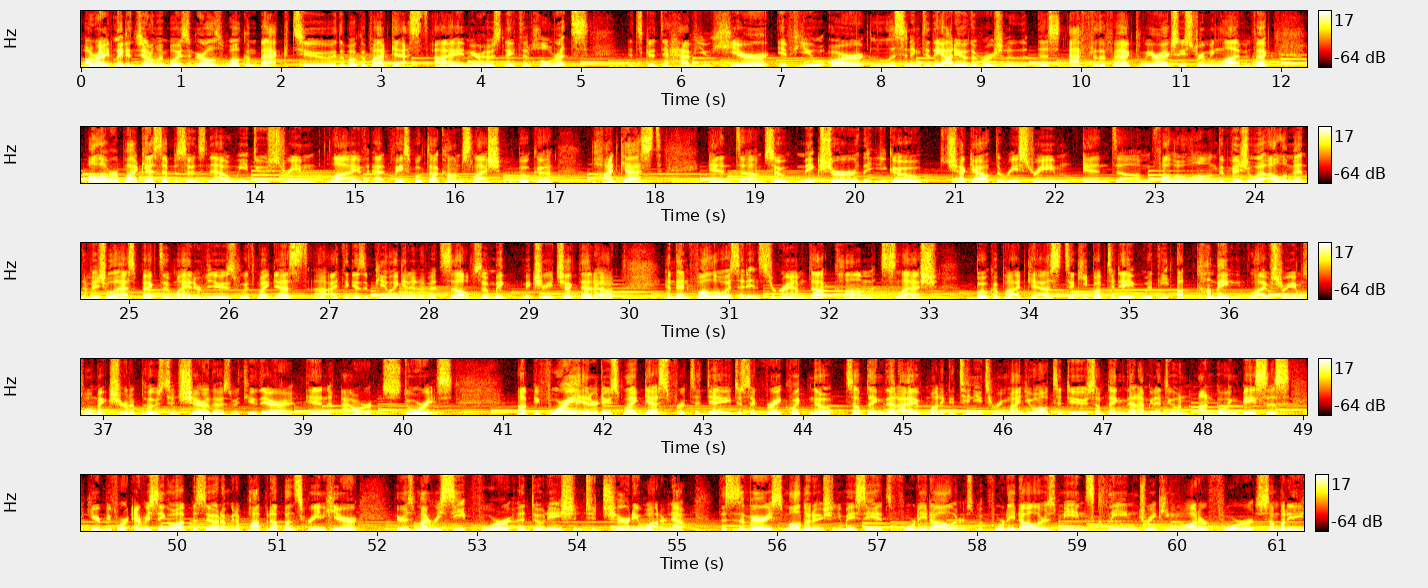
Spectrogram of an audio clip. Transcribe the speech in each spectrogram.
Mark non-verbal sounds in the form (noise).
All right, ladies and gentlemen, boys and girls, welcome back to the Bokeh Podcast. I am your host, Nathan Holritz. It's good to have you here. If you are listening to the audio of the version of this after the fact, we are actually streaming live. In fact, all of our podcast episodes now, we do stream live at facebook.com slash Bokeh Podcast. And um, so make sure that you go check out the restream and um, follow along. The visual element, the visual aspect of my interviews with my guests, uh, I think is appealing in and of itself. So make, make sure you check that out. And then follow us at instagram.com slash Bokeh Podcast to keep up to date with the upcoming live streams. We'll make sure to post and share those with you there in our stories. Uh, before I introduce my guest for today, just a very quick note something that I want to continue to remind you all to do, something that I'm going to do on an ongoing basis here before every single episode. I'm going to pop it up on screen here. Here's my receipt for a donation to Charity Water. Now, this is a very small donation. You may see it's $40, but $40 means clean drinking water for somebody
